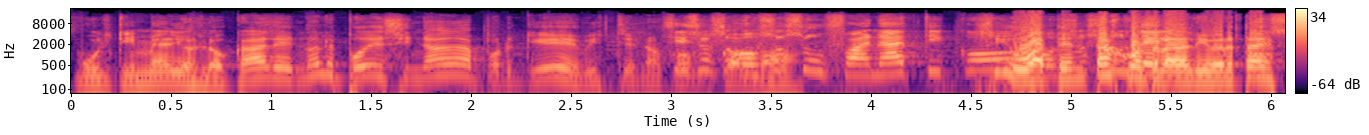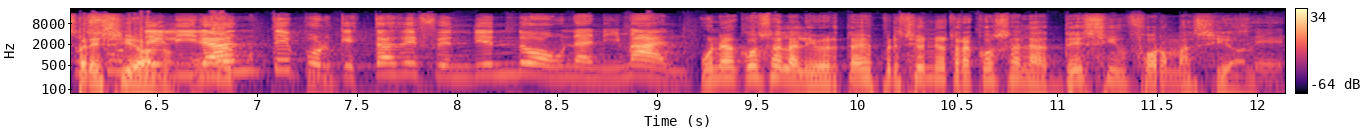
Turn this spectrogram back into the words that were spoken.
multimedios locales, no le podés decir nada porque, ¿viste? No, Sí, ¿cómo- sos, o sos un fanático. Sí, o atentás contra la libertad de o sos un expresión. Una- delirante porque estás defendiendo a un animal. Una cosa es la libertad de expresión y otra cosa es la desinformación. Sí,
